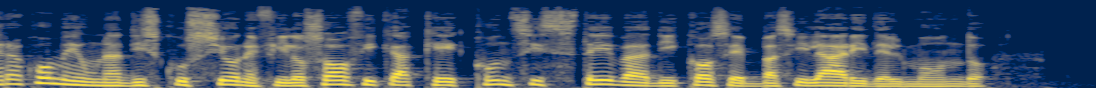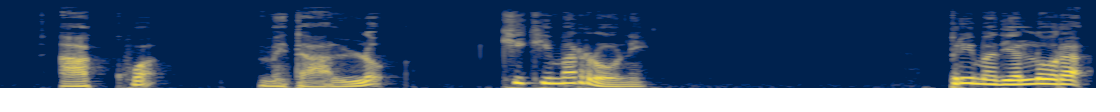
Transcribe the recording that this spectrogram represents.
Era come una discussione filosofica che consisteva di cose basilari del mondo. Acqua, metallo, chicchi marroni. Prima di allora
